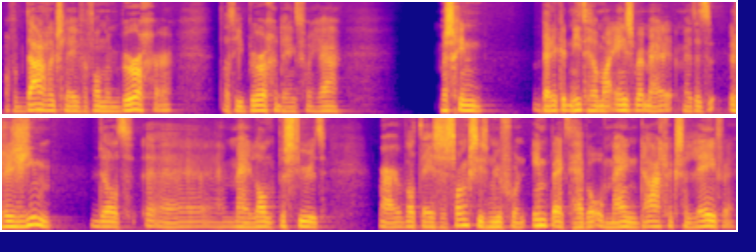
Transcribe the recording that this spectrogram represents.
op het dagelijks leven van een burger, dat die burger denkt van ja, misschien ben ik het niet helemaal eens met, mij, met het regime dat uh, mijn land bestuurt. Maar wat deze sancties nu voor een impact hebben op mijn dagelijkse leven,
